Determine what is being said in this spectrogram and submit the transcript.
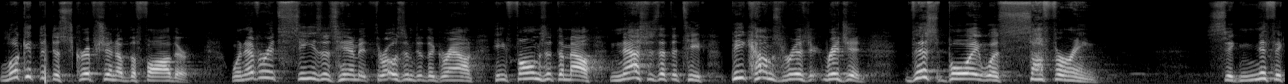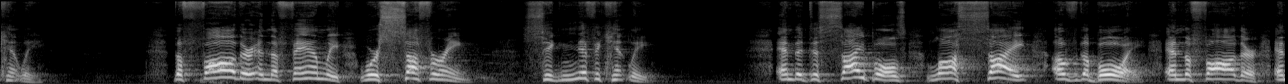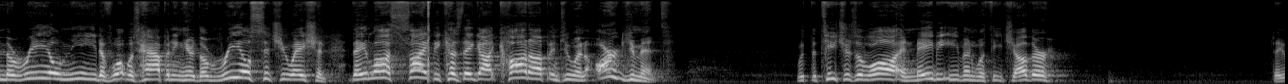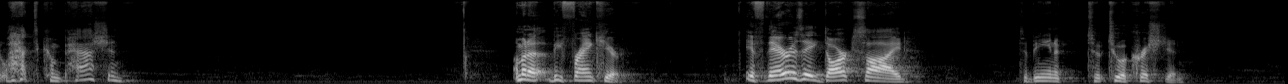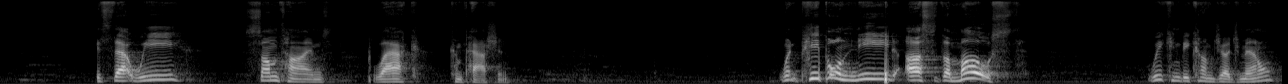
Look at the description of the Father. Whenever it seizes him, it throws him to the ground. He foams at the mouth, gnashes at the teeth, becomes rigid. This boy was suffering significantly. The father and the family were suffering significantly. And the disciples lost sight of the boy and the father and the real need of what was happening here, the real situation. They lost sight because they got caught up into an argument with the teachers of the law and maybe even with each other. They lacked compassion. I'm going to be frank here. If there is a dark side to being a, to, to a Christian, it's that we sometimes lack compassion. When people need us the most, we can become judgmental.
